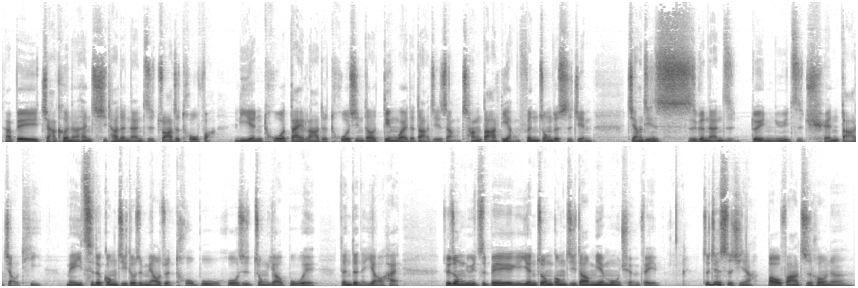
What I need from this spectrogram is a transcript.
她被夹克男和其他的男子抓着头发，连拖带拉的拖行到店外的大街上，长达两分钟的时间，将近十个男子对女子拳打脚踢，每一次的攻击都是瞄准头部或是重要部位等等的要害。最终，女子被严重攻击到面目全非。这件事情啊爆发之后呢，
